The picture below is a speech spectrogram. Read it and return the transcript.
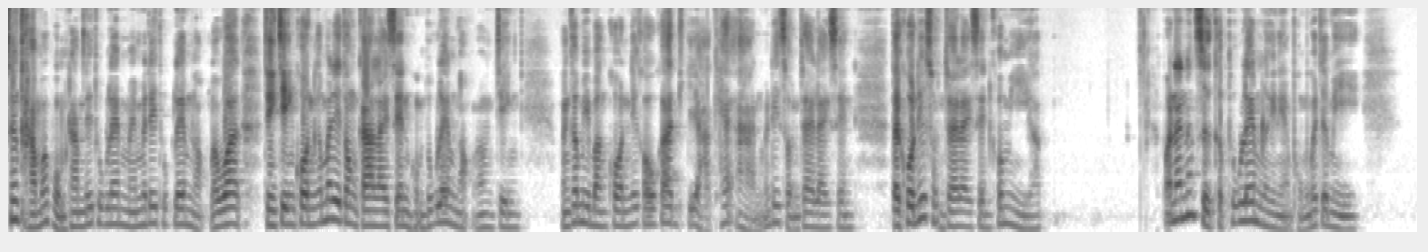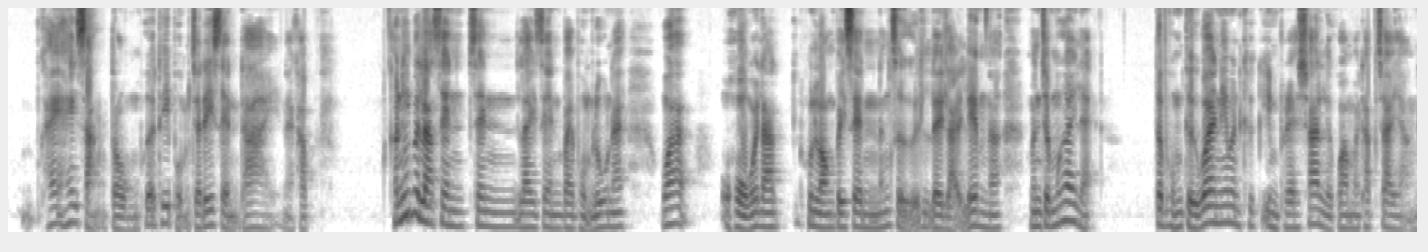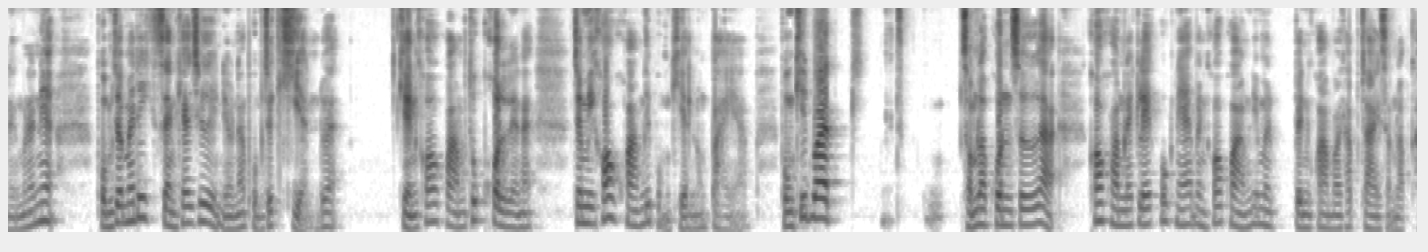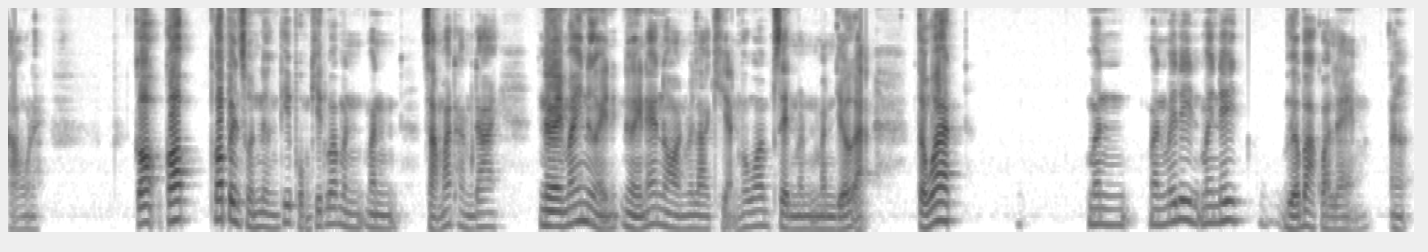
ซึ่งถามว่าผมทำได้ทุกเล่มไหมไม่ได้ทุกเล่มหรอก แล้วว่าจริง ๆ คนก็ไม่ได้ต้องการลายเซ็นผมทุกเล่มหรอกจริงๆมันก็มีบางคนที่เขาก็อยากแค่อ่านไม่ได้สนใจลายเซ็นแต่คนที่สนใจลายเซ็นก็มีครับ เพราะนั้นหนังสือกับทุกเล่มเลยเนี่ย ผมก็จะมี ให้ให้สั่งตรงเพื่อที่ผมจะได้เซ็นได้นะครับ คราวนี้เวลาเซ็นเซ็นลายเซ็นไปผมรู้นะ ว่าโอ้โห เวลาคุณลองไปเซ็นหนังสือหลายๆเล่มนะ มันจะเมื่อยแหละ แต่ผมถือว่านี่มันคือ impression หรือความประทับใจอย่างหนึ่งเพราะนั้นเนี่ยผมจะไม่ได้เซ็นแค่ชื่ออย่างเดียวนะ ผมจะเขียนด้วย เขียนข้อความทุกคนเลยนะ จะมีข้อความที่ผมเขียนลงไปครับผมคิดว่าสำหรับคนซื้ออะข้อความเล็กๆ พวกนี้เป็นข้อความที่มันเป็นความประทับใจสำหรับเขานะ ก็ก็ก็เป็นส่วนหนึ่งที่ผมคิดว่ามันมันสามารถทำได้ เหนื่อยไหมเหนื่อยเหนื่อยแน่นอนเวลาเขียนเพราะว่าเซ็นมันมันเยอะอะแต่ว่ามันมันไม่ได้ไม่ได้เหลือบากกว่าแรงเออ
